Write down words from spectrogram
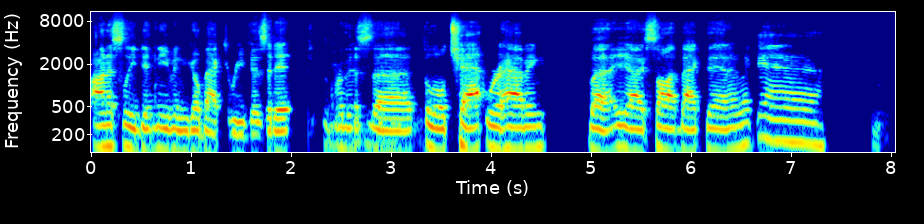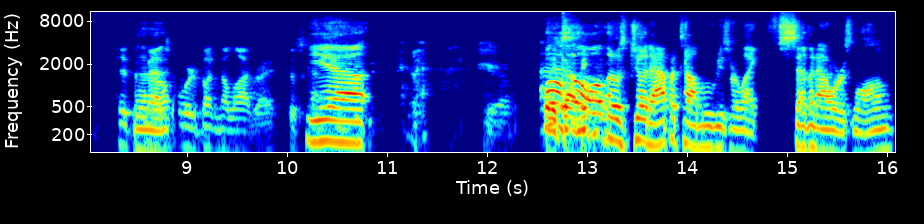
honestly didn't even go back to revisit it for this uh, little chat we're having. But yeah, I saw it back then. I'm like, yeah, Hit the No. fast forward button a lot, right? Just kinda- yeah. yeah. But also, got all those Judd Apatow movies are like seven hours long.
